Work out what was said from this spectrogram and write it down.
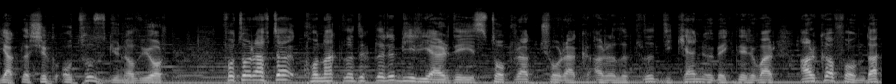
yaklaşık 30 gün alıyor. Fotoğrafta konakladıkları bir yerdeyiz. Toprak çorak aralıklı diken öbekleri var. Arka fonda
